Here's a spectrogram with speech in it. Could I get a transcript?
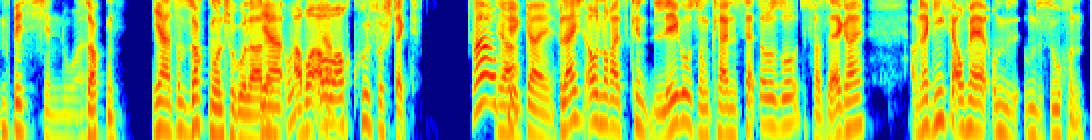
ein bisschen nur. Socken. Ja, so ein Socken und Schokolade. Ja, und- aber, aber ja. auch cool versteckt. Ah, okay, Ja. geil. Vielleicht auch noch als Kind Lego, so ein kleines Set oder so. Das war sehr geil. Aber da ging es ja auch mehr um, um das Suchen.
